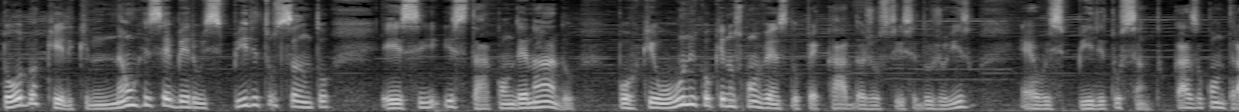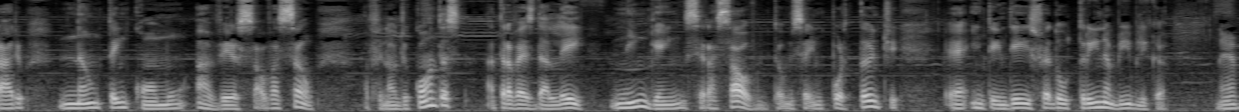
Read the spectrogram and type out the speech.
todo aquele que não receber o Espírito Santo, esse está condenado, porque o único que nos convence do pecado, da justiça e do juízo é o Espírito Santo. Caso contrário, não tem como haver salvação. Afinal de contas, através da lei, ninguém será salvo. Então, isso é importante é, entender, isso é doutrina bíblica. Né?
